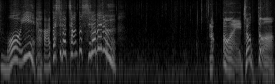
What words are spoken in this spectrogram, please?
の。もういい。私がちゃんと調べる。おいちょっと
